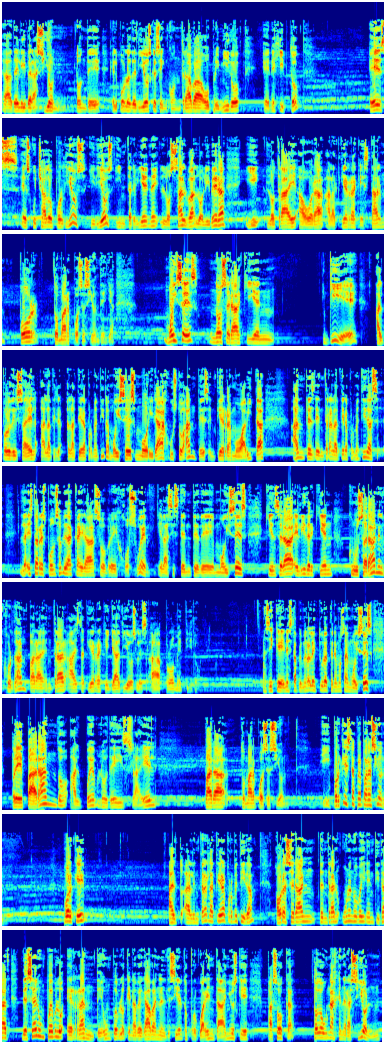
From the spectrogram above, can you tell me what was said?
ah, de liberación, donde el pueblo de Dios que se encontraba oprimido en Egipto, es escuchado por Dios y Dios interviene, lo salva, lo libera y lo trae ahora a la tierra que están por tomar posesión de ella. Moisés no será quien guíe al pueblo de Israel a la, tierra prometida. Moisés morirá justo antes en tierra moabita, antes de entrar a la tierra prometida. Esta responsabilidad caerá sobre Josué, el asistente de Moisés, quien será el líder quien cruzará en el Jordán para entrar a esta tierra que ya Dios les ha prometido. Así que en esta primera lectura tenemos a Moisés preparando al pueblo de Israel para tomar posesión. ¿Y por qué esta preparación? Porque al, al, entrar la tierra prometida, ahora serán, tendrán una nueva identidad de ser un pueblo errante, un pueblo que navegaba en el desierto por 40 años, que pasó toda una generación,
